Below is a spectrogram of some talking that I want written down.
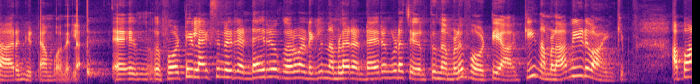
കാറും കിട്ടാൻ പോകുന്നില്ല. ഫോർട്ടി ലാക്സിന്റെ ഒരു രണ്ടായിരം രൂപ കുറവുണ്ടെങ്കിൽ നമ്മൾ ആ രണ്ടായിരം കൂടെ ചേർത്ത് നമ്മൾ ഫോർട്ടി ആക്കി നമ്മൾ ആ വീട് വാങ്ങിക്കും. അപ്പോൾ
